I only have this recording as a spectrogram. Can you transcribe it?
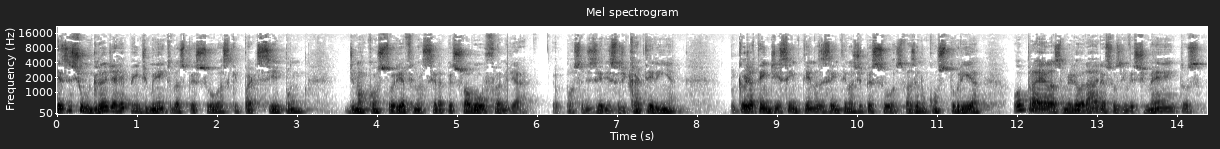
Existe um grande arrependimento das pessoas que participam de uma consultoria financeira pessoal ou familiar. Eu posso dizer isso de carteirinha, porque eu já atendi centenas e centenas de pessoas fazendo consultoria ou para elas melhorarem os seus investimentos,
